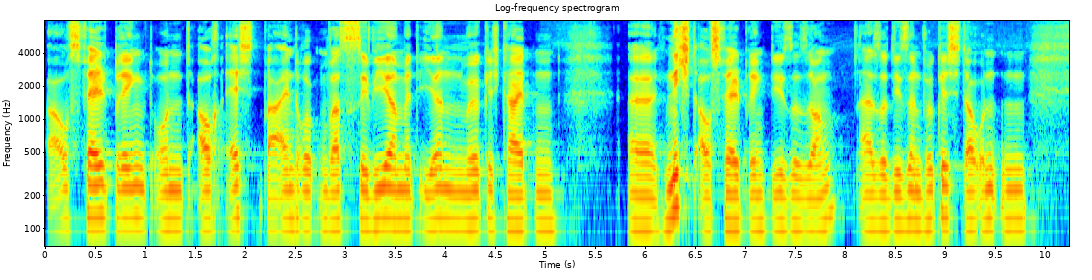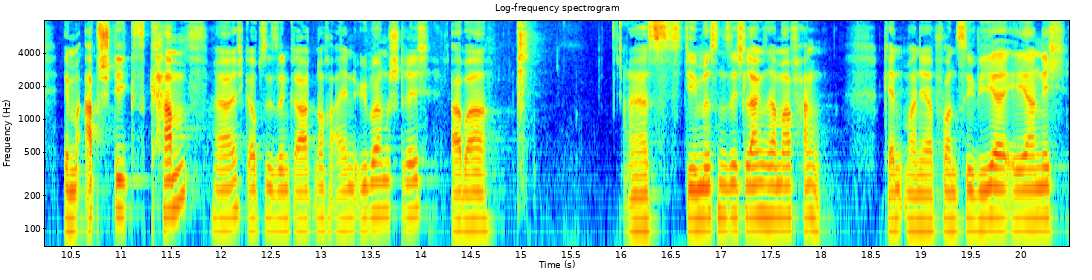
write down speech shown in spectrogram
äh, aufs Feld bringt und auch echt beeindruckend, was Sevilla mit ihren Möglichkeiten äh, nicht aufs Feld bringt diese Saison. Also die sind wirklich da unten im Abstiegskampf. Ja, ich glaube, sie sind gerade noch einen überm Strich, aber äh, die müssen sich langsam mal fangen. Kennt man ja von Sevilla eher nicht.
